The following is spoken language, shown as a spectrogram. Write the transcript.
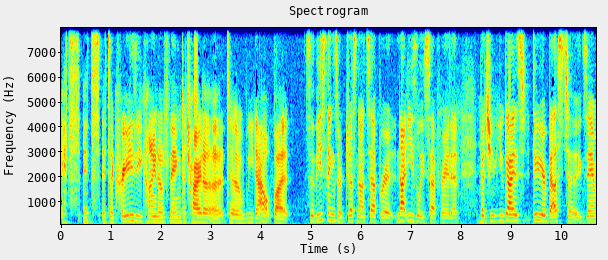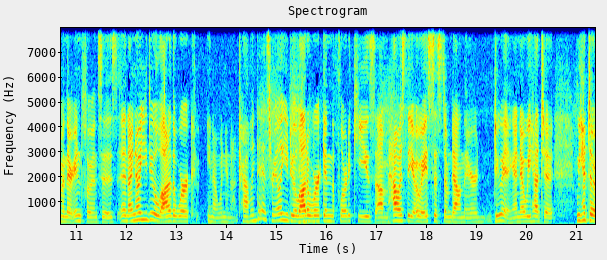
it's it's it's a crazy kind of thing to try to to weed out, but So these things are just not separate, not easily separated, but you, you guys do your best to examine their influences. And I know you do a lot of the work, you know, when you're not traveling to Israel, you do a lot of work in the Florida Keys. Um, how is the OA system down there doing? I know we had to we had to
